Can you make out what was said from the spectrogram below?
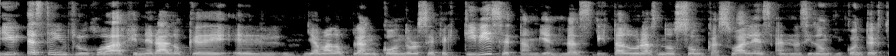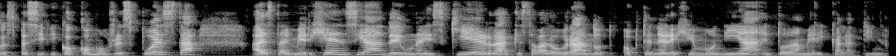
y este influjo ha generado que el llamado Plan Cóndor se efectivice también. Las dictaduras no son casuales, han nacido en un contexto específico como respuesta a esta emergencia de una izquierda que estaba logrando obtener hegemonía en toda América Latina.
